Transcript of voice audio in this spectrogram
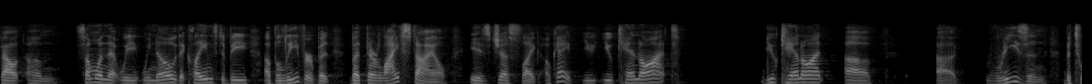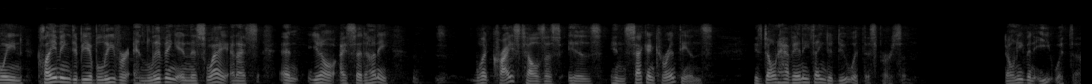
about um, someone that we, we know that claims to be a believer, but, but their lifestyle is just like, okay, you, you cannot, you cannot uh, uh, reason between claiming to be a believer and living in this way. And I, and you know, I said, honey, what Christ tells us is in Second Corinthians is don't have anything to do with this person. Don't even eat with them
